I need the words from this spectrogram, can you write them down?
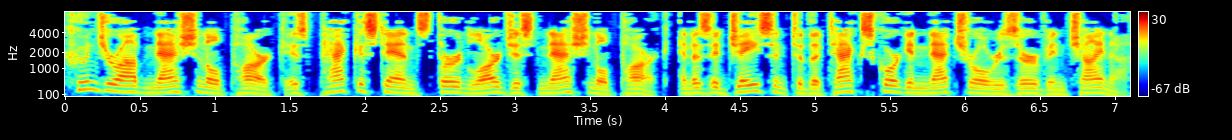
Khunjerab National Park is Pakistan's third largest national park, and is adjacent to the Taxkorgan Natural Reserve in China.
